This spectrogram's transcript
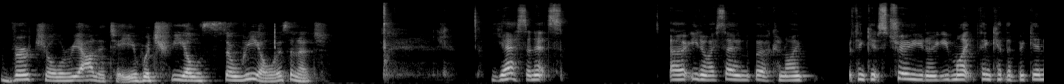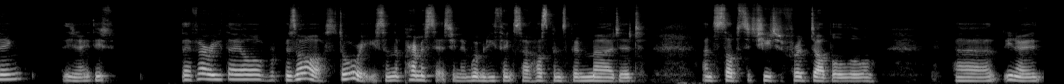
virtual reality which feels so real isn't it? Yes and it's uh, you know, I say in the book, and I think it's true. You know, you might think at the beginning, you know, these they're very they are bizarre stories and the premises. You know, woman who thinks her husband's been murdered and substituted for a double, or uh, you know,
